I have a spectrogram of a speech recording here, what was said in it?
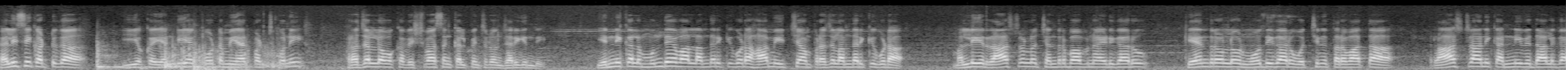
కలిసికట్టుగా ఈ యొక్క ఎన్డీఏ కూటమి ఏర్పరచుకొని ప్రజల్లో ఒక విశ్వాసం కల్పించడం జరిగింది. ఎన్నికల ముందే వాళ్ళందరికీ కూడా హామీ ఇచ్చాం. ప్రజలందరికీ కూడా మళ్ళీ రాష్ట్రంలో చంద్రబాబు నాయుడు గారు కేంద్రంలో మోదీ గారు వచ్చిన తర్వాత రాష్ట్రానికి అన్ని విధాలుగా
